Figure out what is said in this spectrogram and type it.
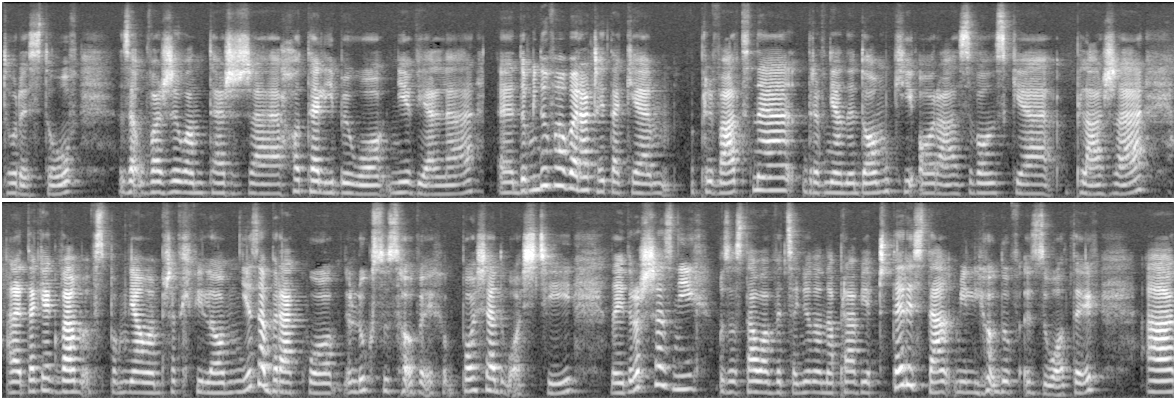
turystów. Zauważyłam też, że hoteli było niewiele. E, dominowały raczej takie prywatne, drewniane domki oraz wąskie plaże, ale tak jak Wam wspomniałam przed chwilą, nie zabrakło luksusowych posiadłości. Najdroższa z nich została wyceniona na prawie 400 milionów złotych, a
